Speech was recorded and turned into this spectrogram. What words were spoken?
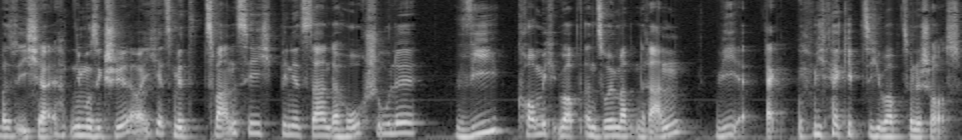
also ich ja, habe nie Musik studiert, aber ich jetzt mit 20 bin jetzt da an der Hochschule. Wie komme ich überhaupt an so jemanden ran? Wie, wie ergibt sich überhaupt so eine Chance?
